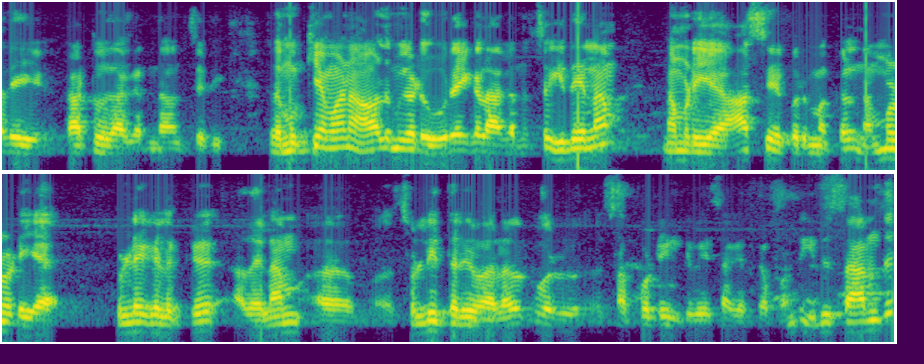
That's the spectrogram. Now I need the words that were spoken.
அதை காட்டுவதாக இருந்தாலும் சரி அது முக்கியமான ஆளுமையோட உரைகளாக இருந்தாலும் சரி இதையெல்லாம் நம்முடைய ஆசிரியர் பெருமக்கள் நம்மளுடைய பிள்ளைகளுக்கு அதெல்லாம் சொல்லித்தருவ சொல்லித் அளவுக்கு ஒரு சப்போர்ட்டிங் டிவைஸாக இருக்கப்பட்டு இது சார்ந்து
